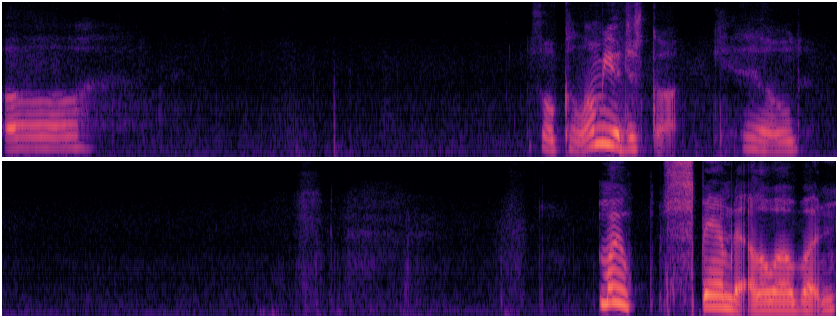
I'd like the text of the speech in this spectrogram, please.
Uh, so Columbia just got killed. I'm gonna spam the LOL button.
